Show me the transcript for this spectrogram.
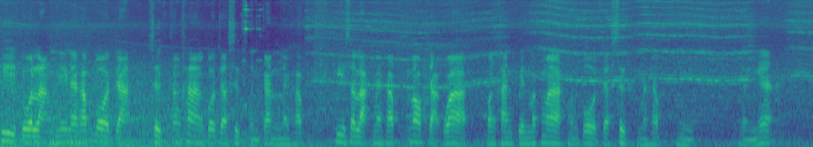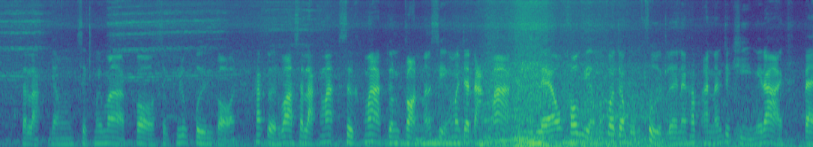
ที่ตัวลังนี่นะครับก็จะ สึกข้างๆก็จะสึกเหมือนกันนะครับ ที่สลักนะครับ นอกจากว่าบางคันเป็นมาก ๆ มันก็จะสึกนะครับนี่อย่างเงี้ยสลักยังสึกไม่มากก็สึกที่ลูกปืนก่อน ถ้าเกิดว่าสลักมากสึกมากจนก่อนนั้นเสียงมันจะดังมาก แล้วข้อเหวี่ยงมันก็จะหมุนฝืดเลยนะครับ อันนั้นจะขี่ไม่ได้ แต่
